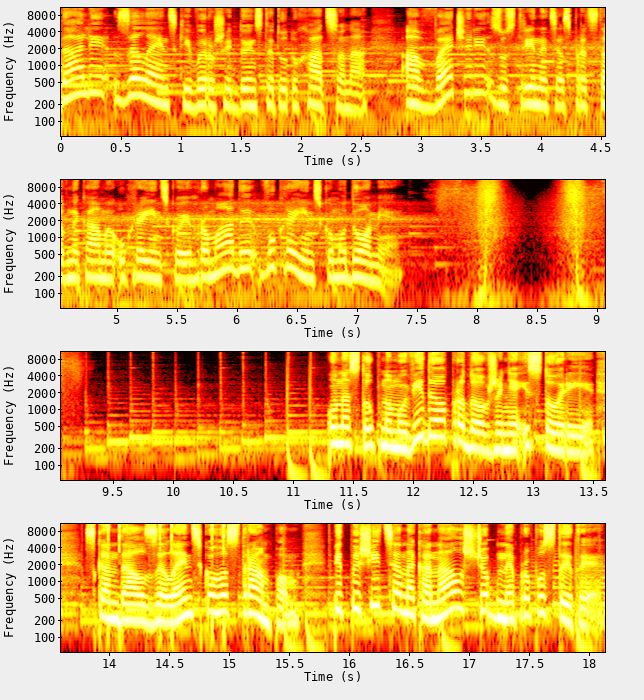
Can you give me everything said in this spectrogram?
Далі Зеленський вирушить до інституту Хадсона, а ввечері зустрінеться з представниками української громади в українському домі. У наступному відео продовження історії: скандал Зеленського з Трампом. Підпишіться на канал, щоб не пропустити.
